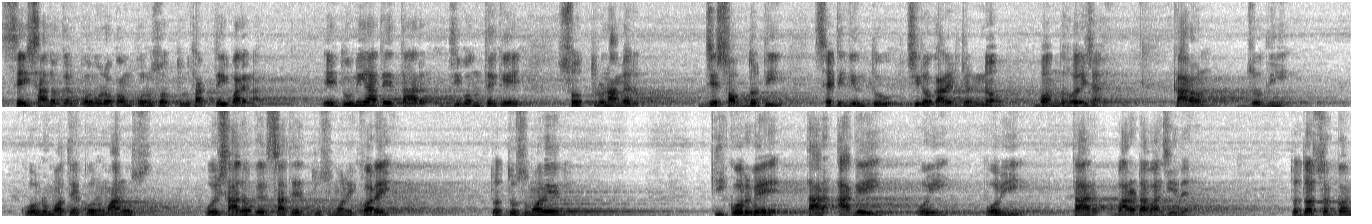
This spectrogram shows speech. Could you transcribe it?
সেই সাধকের কোনো রকম কোনো শত্রু থাকতেই পারে না। এই দুনিয়াতে তার জীবন থেকে শত্রু নামের যে শব্দটি, সেটি কিন্তু চিরকালের জন্য বন্ধ হয়ে যায়। কারণ যদি কোনো মতে কোনো মানুষ ওই সাধকের সাথে দুশ্মনী করে, তো দুশ্মনীর কি করবে তার আগেই ওই পরি তার বারোটা বাজিয়ে দেয়। তো দর্শকগণ,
